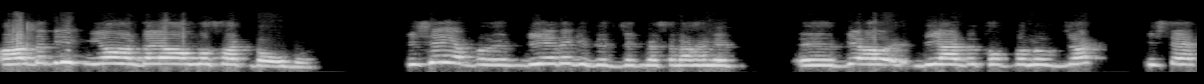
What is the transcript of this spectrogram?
Arda bilmiyor, Arda'yı almasak da olur. Bir şey yap, bir yere gidilecek mesela hani e, bir, bir yerde toplanılacak. İşte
